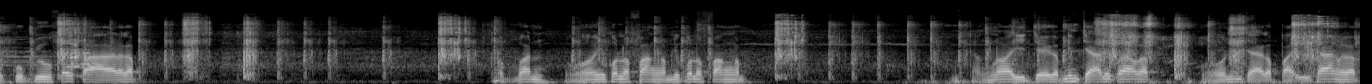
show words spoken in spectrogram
ุกกุกอยู่ไฟป่าแล้วครับขอบวันโอ้ยอยู่คนละฟังครับอยู่คนละฟังครับถังร้อยเจอกับนินจาหรือเปล่าครับโอ้นินจาก็ไปอีกข้างเลยครับ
